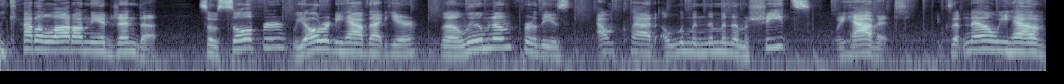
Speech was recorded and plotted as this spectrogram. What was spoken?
we got a lot on the agenda. So sulfur, we already have that here. The aluminum for these Alclad aluminum sheets, we have it. Except now we have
